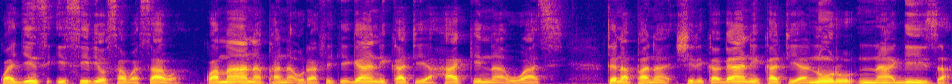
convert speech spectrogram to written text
kwa jinsi isivyo sawasawa. Kwa maana pana urafiki gani kati ya haki na uasi? Tena pana shirika gani kati ya nuru na giza?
